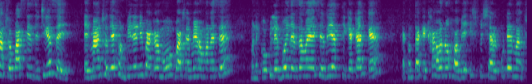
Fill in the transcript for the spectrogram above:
পাঁচ কেজি, ঠিক আছে? এই মাংস দিয়ে এখন বিরিয়ানি পাকামো, বাসায় মেহমান আছে মানে কপিলের বইনের জামাই আছে রিয়ার থেকে কালকে। এখন তাকে খাওয়ানো হবে স্পেশাল উটের মাংস,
